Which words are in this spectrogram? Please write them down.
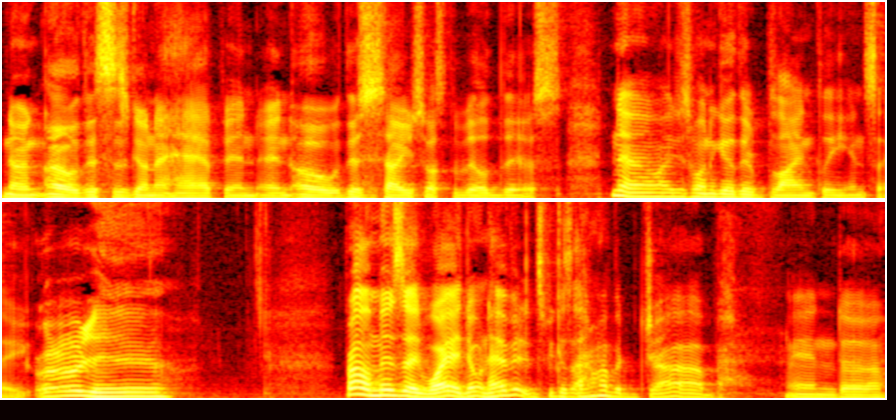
knowing oh this is to happen and oh this is how you're supposed to build this. No, I just want to go there blindly and say, "Oh yeah." Problem is that why I don't have it it's because I don't have a job and uh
